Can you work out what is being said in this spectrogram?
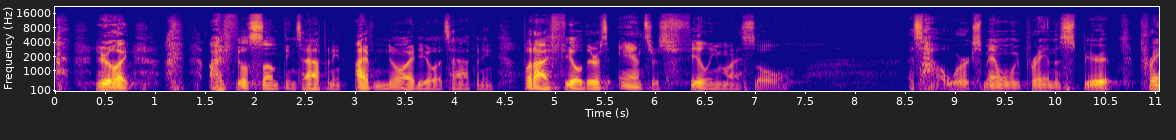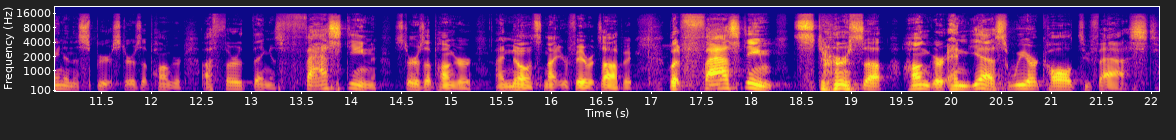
you're like, I feel something's happening. I have no idea what's happening, but I feel there's answers filling my soul. That's how it works, man, when we pray in the Spirit. Praying in the Spirit stirs up hunger. A third thing is fasting stirs up hunger. I know it's not your favorite topic, but fasting stirs up hunger. And yes, we are called to fast.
